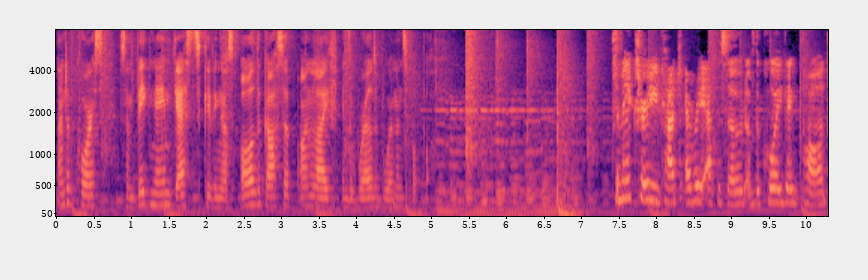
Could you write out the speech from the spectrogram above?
and of course, some big name guests giving us all the gossip on life in the world of women's football. To make sure you catch every episode of the COYGIG Pod,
